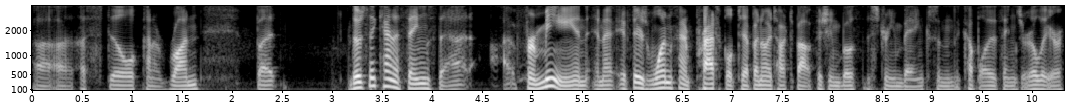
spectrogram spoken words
uh, a still kind of run. But those are the kind of things that Uh, for me, and, and if there's one kind of practical tip, I know I talked about fishing both the stream banks and a couple other things earlier.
